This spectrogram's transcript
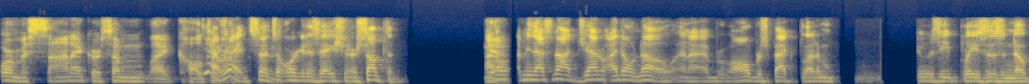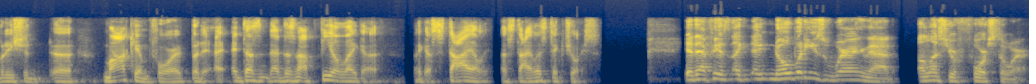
Or Masonic or some like cult. Yeah, right. So it's an organization or something. Yeah. I don't. I mean, that's not general. I don't know, and I all respect. Let him do as he pleases, and nobody should uh, mock him for it. But it, it doesn't. That does not feel like a like a style a stylistic choice. Yeah, that feels like nobody's wearing that unless you're forced to wear. it.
